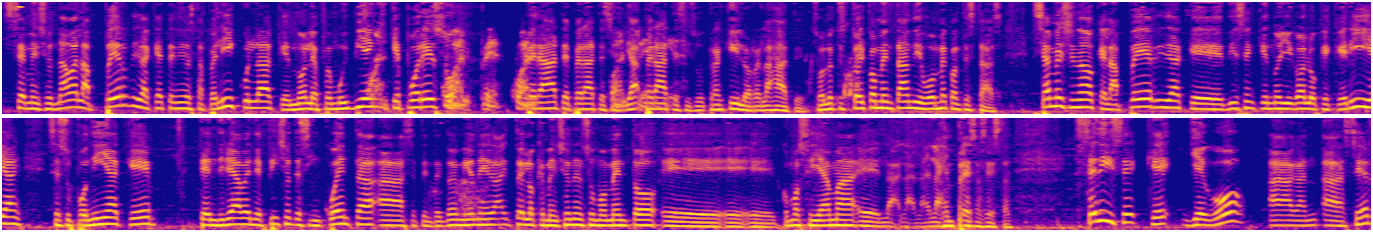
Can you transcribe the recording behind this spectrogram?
se mencionaba la pérdida que ha tenido esta película, que no le fue muy bien y que por eso... ¿Cuál cuál? Espérate, espérate, Sisu, ¿Cuál ya, espérate? Sisu, tranquilo, relájate. Solo te estoy comentando y vos me contestás. Se ha mencionado que la pérdida, que dicen que no llegó a lo que querían, se suponía que tendría beneficios de 50 a 79 millones, de lo que menciona en su momento, eh, eh, eh, ¿cómo se llama? La- la- la- las empresas estas. Se dice que llegó a, a hacer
